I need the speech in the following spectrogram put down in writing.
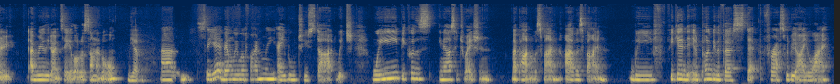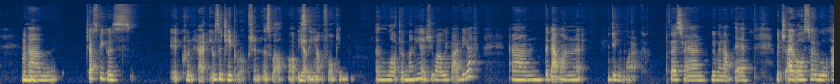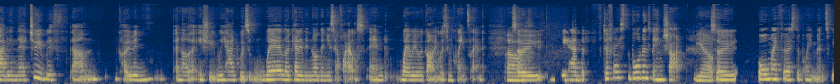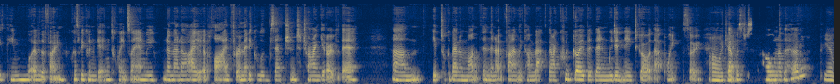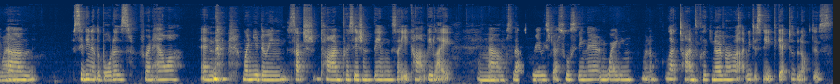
I really don't see a lot of sun at all. yep, Um, so yeah, then we were finally able to start, which we because in our situation, my partner was fine, I was fine. We figured it would probably be the first step for us would be IUI, mhm, um, just because it couldn't hurt. It was a cheaper option as well. Obviously, you're not forking a lot of money as you are with IVF, um, but that one didn't work. First round, we went up there, which I also will add in there too with um, COVID. Another issue we had was we're located in northern New South Wales, and where we were going was in Queensland. Oh, So we had the, to face the borders being shut. yeah, So all my first appointments with him were over the phone because we couldn't get into Queensland. We no matter I applied for a medical exemption to try and get over there. Um, it took about a month, and then I finally come back that I could go, but then we didn't need to go at that point. So oh, okay, that was just a whole another hurdle. yeah, wow, Um, sitting at the borders for an hour. And when you're doing such time precision things that you can't be late, Mm, um, so that was really stressful sitting there and waiting when I'm like time's clicking over and we're like, we just need to get to the doctors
